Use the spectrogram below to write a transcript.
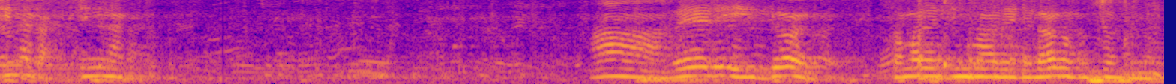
చిన్నగా చిన్నగా. వెరీ గుడ్ సమరసింహారెడ్డి లాగా కూర్చుంటున్నాను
